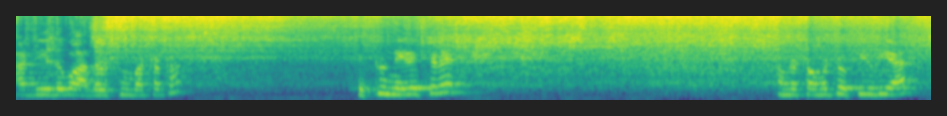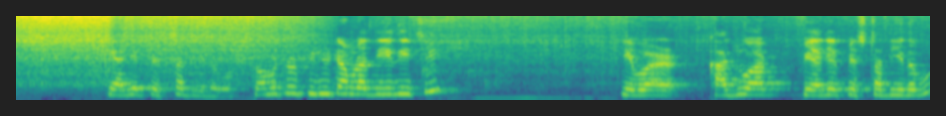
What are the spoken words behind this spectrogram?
আর দিয়ে দেবো আদা, রসুন বাটাটা। একটু নেড়ে চেড়ে আমরা টমেটো পিউরি আর পেঁয়াজের পেস্টটা দিয়ে দেবো। টমেটোর পিউরিটা আমরা দিয়ে দিয়েছি, এবার কাজু আর পেঁয়াজের পেস্টটা দিয়ে দেবো।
